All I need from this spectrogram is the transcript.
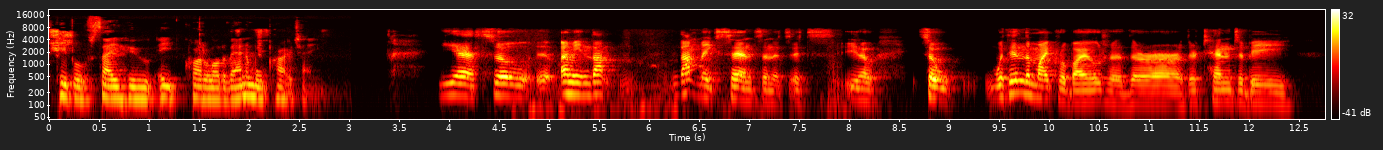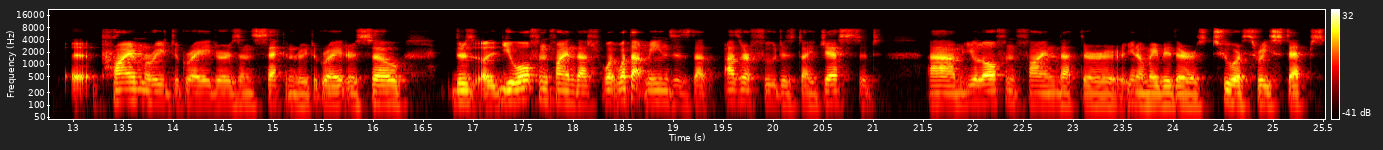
people, say, who eat quite a lot of animal protein. Yeah, so I mean that that makes sense, and it's it's you know so within the microbiota, there are there tend to be uh, primary degraders and secondary degraders. So there's uh, you often find that what what that means is that as our food is digested, um, you'll often find that there you know maybe there's two or three steps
